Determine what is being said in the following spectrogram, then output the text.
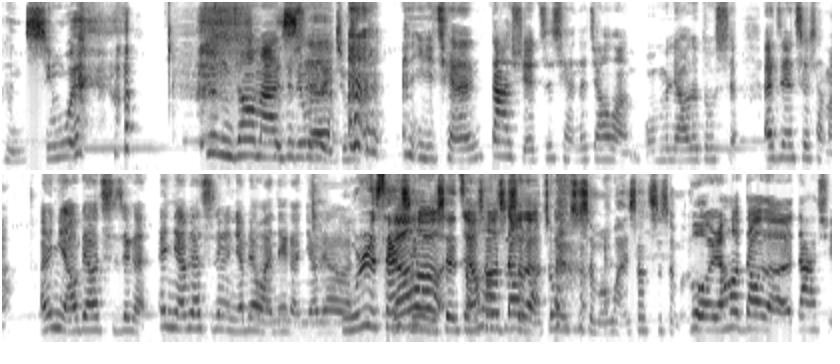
很欣慰。就你知道吗？很欣慰的一句话。以前大学之前的交往，我们聊的都是，哎，今天吃什么？哎，你要不要吃这个？哎，你要不要吃这个？你要不要玩那个？你要不要？五日三省吾身，早上吃什么？中午吃什么？晚上吃什么？不，然后到了大学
